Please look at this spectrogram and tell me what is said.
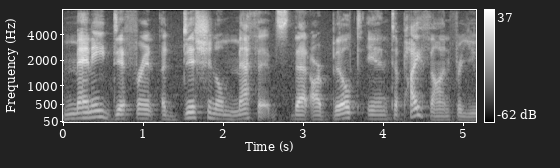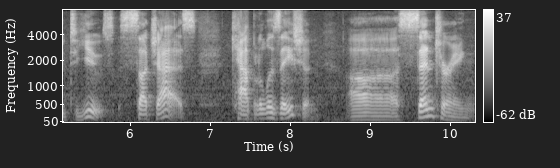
many different additional methods that are built into Python for you to use, such as capitalization, uh, centering,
